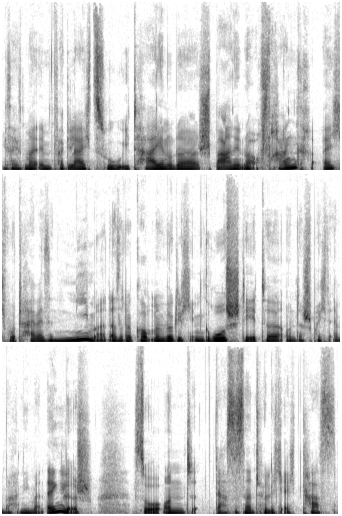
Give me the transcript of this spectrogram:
ich sage mal, im Vergleich zu Italien oder Spanien oder auch Frankreich, wo teilweise niemand, also da kommt man wirklich in Großstädte und da spricht einfach niemand Englisch. So, und das ist natürlich echt krass.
